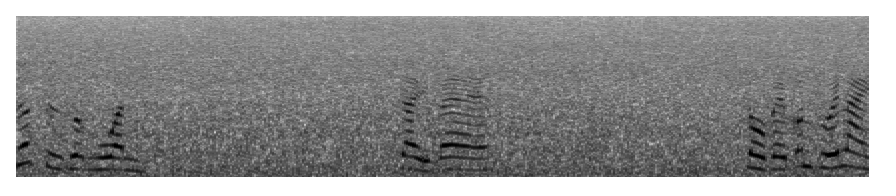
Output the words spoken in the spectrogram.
nước từ thượng nguồn chảy về, đổ về con suối này.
